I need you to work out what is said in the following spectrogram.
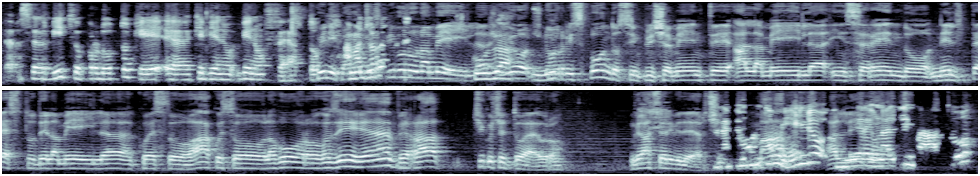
eh, servizio o prodotto che, eh, che viene, viene, offerto. Quindi quando maggior... mi scrivono una mail, scusa, io scusa. non rispondo semplicemente alla mail inserendo nel testo della mail questo, ah, questo lavoro così eh, verrà 500 euro. Grazie, arrivederci. È molto Ma meglio avere un allegato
